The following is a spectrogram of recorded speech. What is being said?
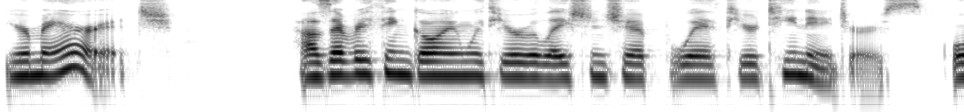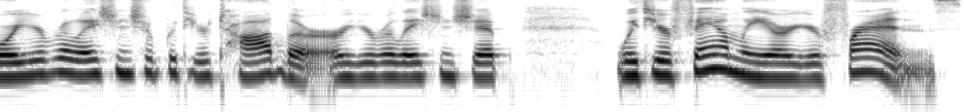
your marriage? How's everything going with your relationship with your teenagers or your relationship with your toddler or your relationship with your family or your friends?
